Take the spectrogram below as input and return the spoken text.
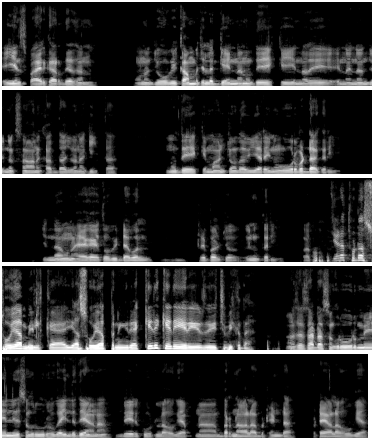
ਇਹ ਇਨਸਪਾਇਰ ਕਰਦੇ ਸਨ। ਹੁਣ ਜੋ ਵੀ ਕੰਮ 'ਚ ਲੱਗੇ, ਇਹਨਾਂ ਨੂੰ ਦੇਖ ਕੇ ਇਹਨਾਂ ਦੇ, ਇਹਨਾਂ ਇਹਨਾਂ ਜੋ ਨੁਕਸਾਨ ਖਾਦਾ ਜੋ ਨਾ ਕੀਤਾ, ਉਹਨੂੰ ਦੇਖ ਕੇ ਮਨ ਚਾਹੁੰਦਾ ਵੀ ਯਾਰ ਇਹਨੂੰ ਹੋਰ ਵੱਡਾ ਕਰੀਏ। ਜਿੰਨਾ ਹੁਣ ਹੈਗਾ, ਇਹ ਤੋਂ ਵੀ ਡਬਲ ਟ੍ਰਿਪਲ ਚ ਇਹਨੂੰ ਕਰੀਏ। ਜਿਹੜਾ ਤੁਹਾਡਾ ਸੋਇਆ ਮਿਲਕ ਹੈ ਜਾਂ ਸੋਇਆ ਪਨੀਰ ਹੈ ਕਿਹੜੇ ਕਿਹੜੇ ਏਰੀਆ ਦੇ ਵਿੱਚ ਵਿਕਦਾ ਹੈ? ਅਸਾ ਸਾਡਾ ਸੰਗਰੂਰ ਮੇਨਲੀ ਸੰਗਰੂਰ ਹੋ ਗਿਆ ਜੀ ਲੁਧਿਆਣਾ ਬੇਰਕੋਟਲਾ ਹੋ ਗਿਆ ਆਪਣਾ ਬਰਨਾਲਾ ਬਠਿੰਡਾ ਪਟਿਆਲਾ ਹੋ ਗਿਆ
